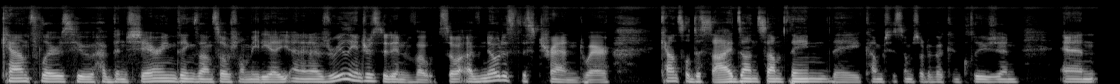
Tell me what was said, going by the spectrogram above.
counselors who have been sharing things on social media, and I was really interested in votes. So I've noticed this trend where council decides on something, they come to some sort of a conclusion, and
